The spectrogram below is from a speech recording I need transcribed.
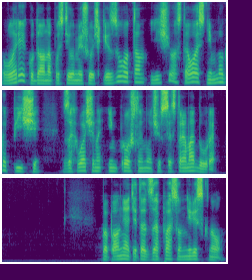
В ларе, куда он опустил мешочки с золотом, еще оставалось немного пищи, захвачено им прошлой ночью с Эстромадура. Пополнять этот запас он не рискнул,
